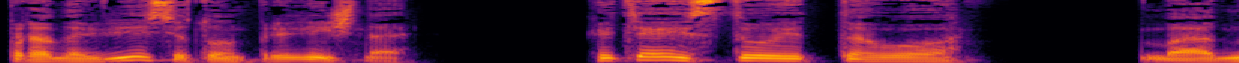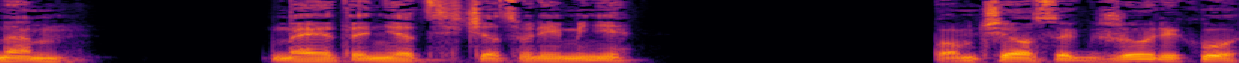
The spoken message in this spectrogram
Правда, весит он прилично, хотя и стоит того. Ладно, на это нет сейчас времени. Помчался к Жорику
